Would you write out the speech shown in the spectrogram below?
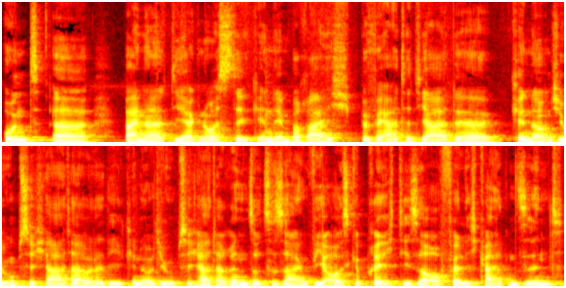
Und äh, bei einer Diagnostik in dem Bereich bewertet ja der Kinder- und Jugendpsychiater oder die Kinder- und Jugendpsychiaterin sozusagen, wie ausgeprägt diese Auffälligkeiten sind,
